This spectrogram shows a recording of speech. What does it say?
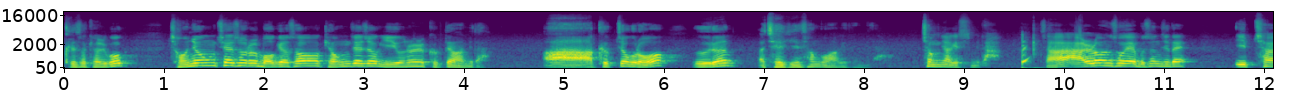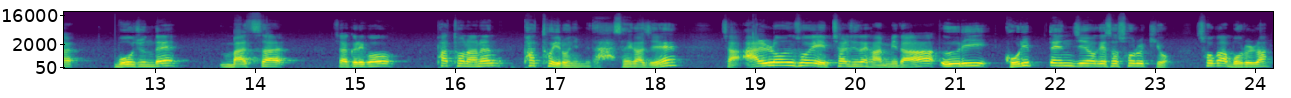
그래서 결국 전용 채소를 먹여서 경제적 이윤을 극대화합니다. 아, 극적으로 을은 재기에 성공하게 됩니다. 정리하겠습니다. 자, 알론소의 무슨 지대? 입찰, 모준대, 맛살. 자, 그리고 파토나는 파토 이론입니다. 세 가지. 자, 알론소의 입찰지대 갑니다. 을이 고립된 지역에서 소를 키워. 소가 뭐를 낳아?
